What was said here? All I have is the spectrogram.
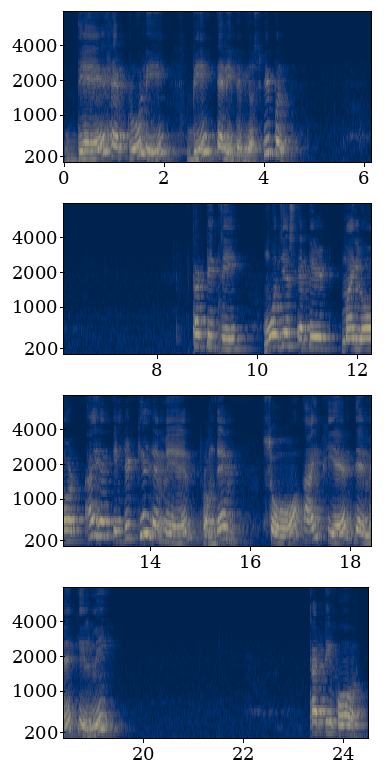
They have truly been a rebellious people. 33. Moses appealed, My Lord, I have indeed killed a man from them, so I fear they may kill me. 34.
